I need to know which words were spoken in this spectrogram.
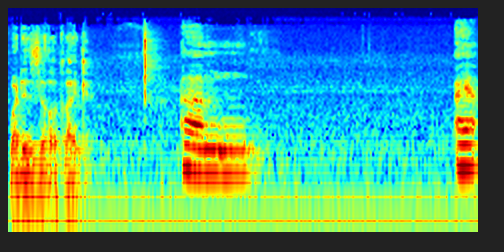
What does it look like? Um, I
